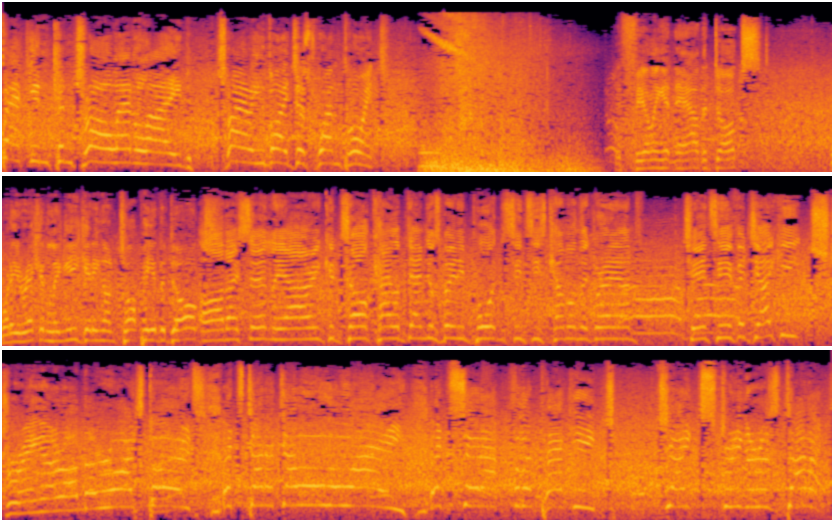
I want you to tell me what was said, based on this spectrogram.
Back in control, Adelaide. Trailing by just one point. They're feeling it now, the Dogs. What do you reckon, Lingy? Getting on top here, the Dogs? Oh, they certainly are in control. Caleb Daniels been important since he's come on the ground. Chance here for Jakey. Stringer on the right boot. It's got to go all the way. It's set up for the package. Jake Stringer has done it.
